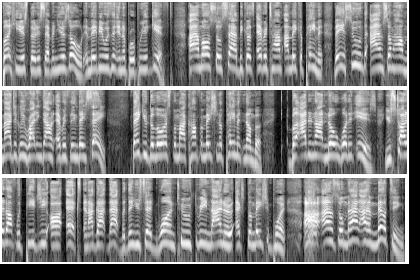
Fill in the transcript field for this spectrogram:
But he is 37 years old and maybe it was an inappropriate gift. I am also sad because every time I make a payment, they assume that I am somehow magically writing down everything they say. Thank you, Dolores, for my confirmation of payment number but I do not know what it is. You started off with PGRX, and I got that, but then you said one, two, three, niner exclamation point. Ah, I am so mad, I am melting.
